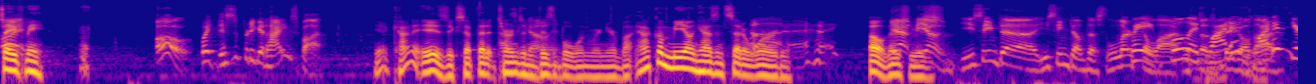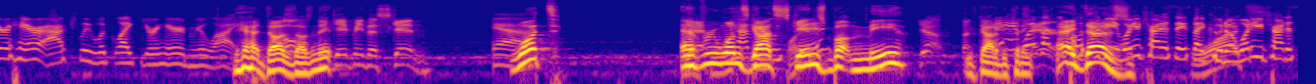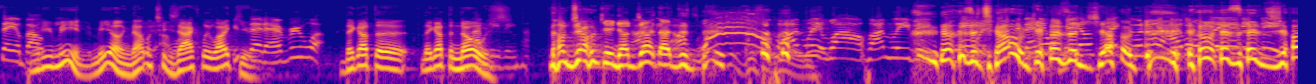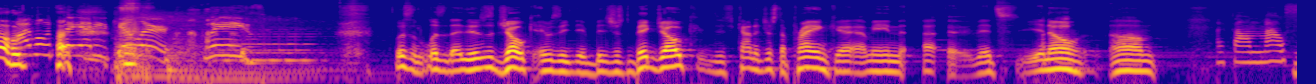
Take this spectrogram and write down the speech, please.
Save What? me. Oh, wait, this is a pretty good hiding spot. Yeah, it kind of is, except that it How's turns it invisible when we're nearby. How come Miyoung hasn't said a word? Oh, there yeah, she Mia, is. you seem to you seem to just lurk Wait, a lot. with foolish. those Why big does old why eyes. does your hair actually look like your hair in real life? Yeah, it does, oh, doesn't they it? gave me this skin. Yeah. What? Yeah. Everyone's have your got skins skin? but me? Yeah. You've gotta be kidding. What is that Hey, supposed to mean? What are you trying to say, Sykkuno? What? What? are you trying to say about What do you me? mean? Miyoung, that looks exactly like You you. said everyone. They got the they got the I'm nose. I'm joking. I'm I'm joking. That just, Oh, I'm wow, I'm leaving. it was a joke. It was a joke. Sykkuno, It won't was a joke. I won't say any killer. Please. Listen, listen. It was a joke. It was, a, it was just a big joke. It's kind of just a prank. Uh, I mean, uh, it's you know, um, I found mouse.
